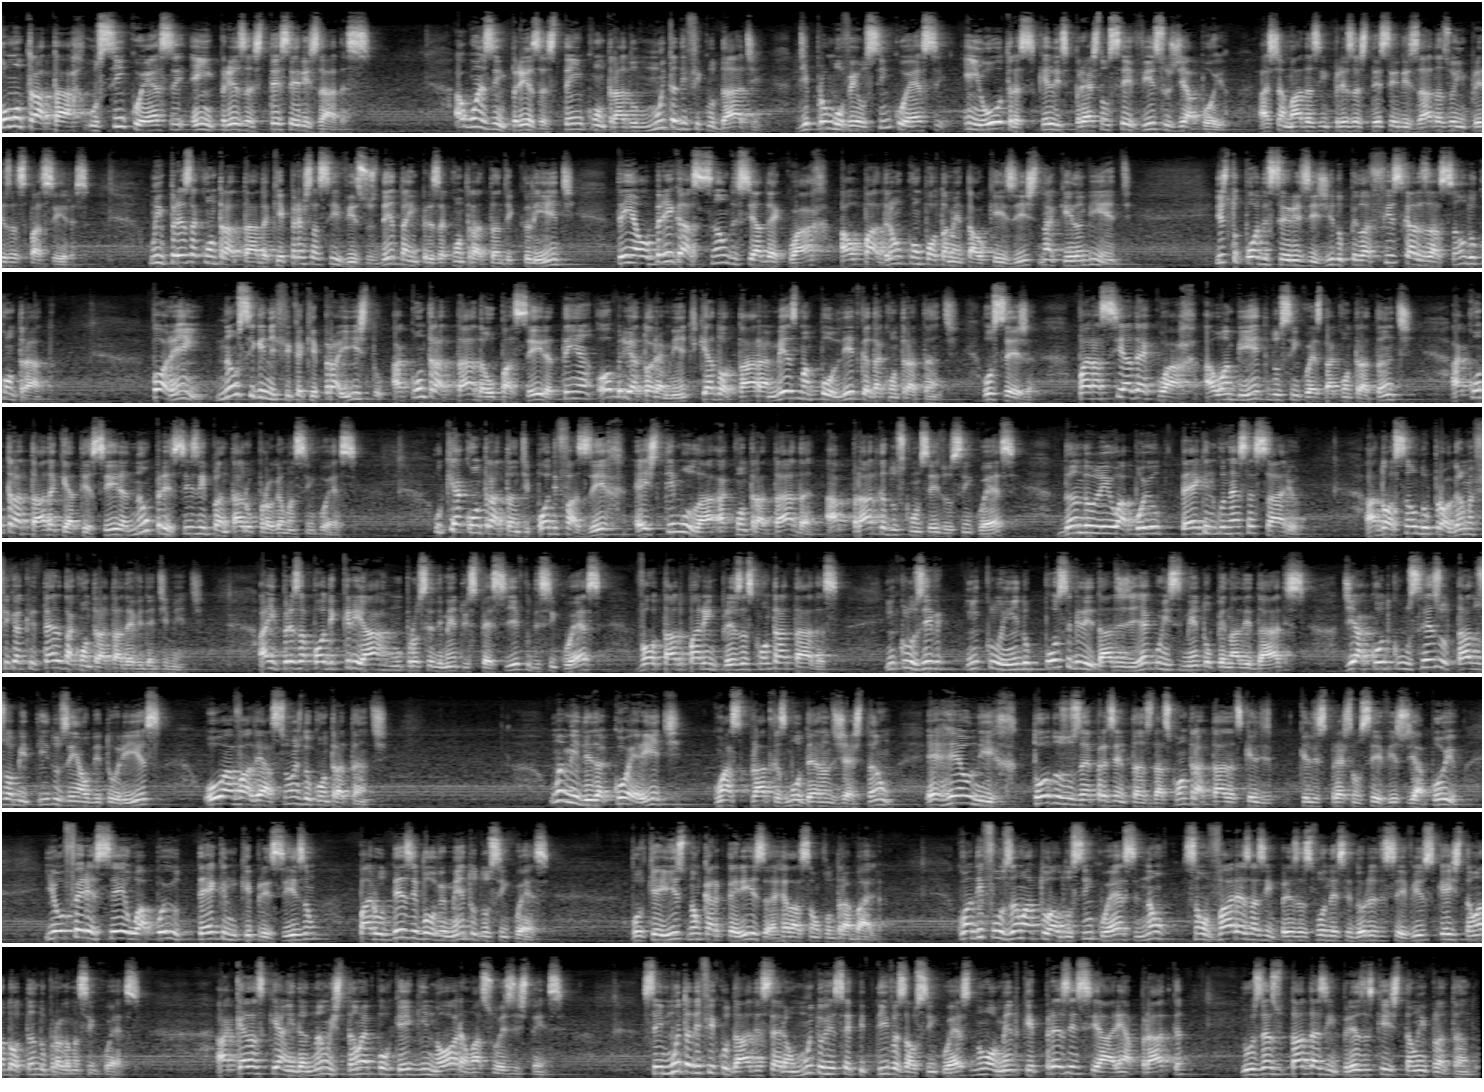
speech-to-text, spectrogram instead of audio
Como tratar o 5S em empresas terceirizadas? Algumas empresas têm encontrado muita dificuldade de promover o 5S em outras que lhes prestam serviços de apoio, as chamadas empresas terceirizadas ou empresas parceiras. Uma empresa contratada que presta serviços dentro da empresa contratante e cliente tem a obrigação de se adequar ao padrão comportamental que existe naquele ambiente. Isto pode ser exigido pela fiscalização do contrato. Porém, não significa que para isto a contratada ou parceira tenha obrigatoriamente que adotar a mesma política da contratante. Ou seja, para se adequar ao ambiente do 5S da contratante, a contratada, que é a terceira, não precisa implantar o programa 5S. O que a contratante pode fazer é estimular a contratada à prática dos conceitos do 5S dando-lhe o apoio técnico necessário. A adoção do programa fica a critério da contratada, evidentemente. A empresa pode criar um procedimento específico de 5S voltado para empresas contratadas, inclusive incluindo possibilidades de reconhecimento ou penalidades de acordo com os resultados obtidos em auditorias ou avaliações do contratante. Uma medida coerente com as práticas modernas de gestão é reunir todos os representantes das contratadas que eles, que eles prestam serviços de apoio e oferecer o apoio técnico que precisam para o desenvolvimento do 5S, porque isso não caracteriza a relação com o trabalho. Com a difusão atual do 5S, não são várias as empresas fornecedoras de serviços que estão adotando o programa 5S. Aquelas que ainda não estão é porque ignoram a sua existência sem muita dificuldade, serão muito receptivas ao 5S no momento que presenciarem a prática e os resultados das empresas que estão implantando.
